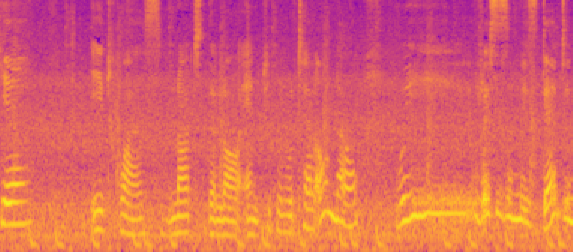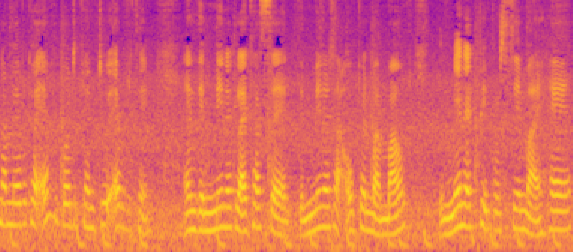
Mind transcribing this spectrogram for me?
Here, it was not the law, and people would tell, oh no, we racism is dead in America. Everybody can do everything. And the minute, like I said, the minute I open my mouth, the minute people see my hair,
